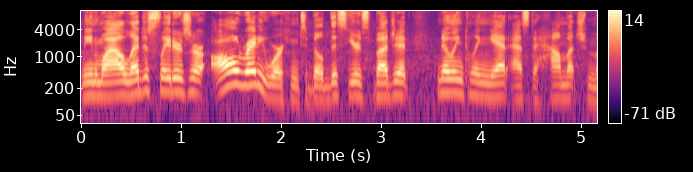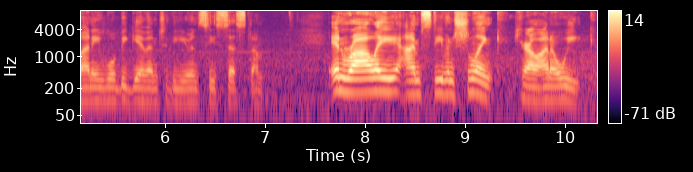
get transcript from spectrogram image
Meanwhile, legislators are already working to build this year's budget, no inkling yet as to how much money will be given to the UNC system. In Raleigh, I'm Stephen Schlink, Carolina Week.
